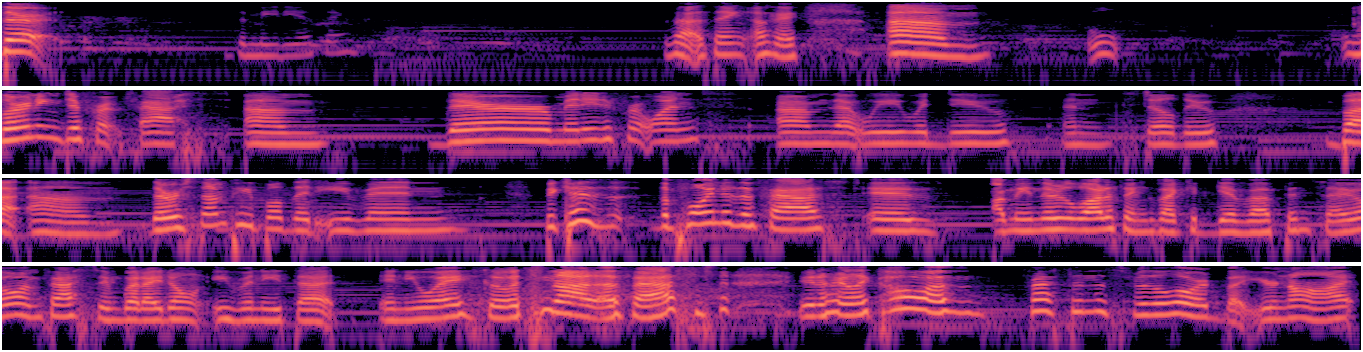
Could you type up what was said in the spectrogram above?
The the media thing. That thing. Okay. Um, l- learning different fasts. Um, there are many different ones um, that we would do and still do, but um, there are some people that even because the point of the fast is I mean, there's a lot of things I could give up and say, oh, I'm fasting, but I don't even eat that anyway, so it's not a fast. you know, you're like, oh, I'm fasting this for the Lord, but you're not.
